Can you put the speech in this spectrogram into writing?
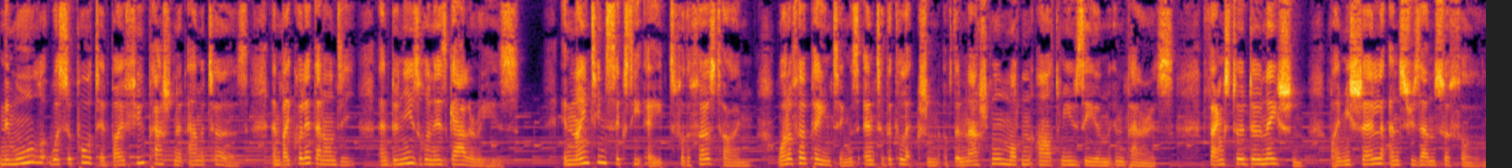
Nemours was supported by a few passionate amateurs and by Colette Allendy and Denise René's galleries. In 1968, for the first time, one of her paintings entered the collection of the National Modern Art Museum in Paris, thanks to a donation by Michel and Suzanne Seuphor.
